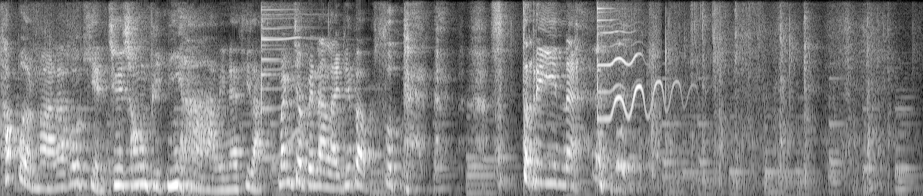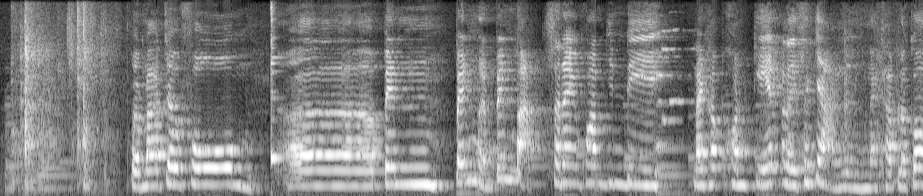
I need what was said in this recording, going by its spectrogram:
ถ้าเปิดมาแล้วเขาเขียนชื่อช่องผิดนี่ฮาเลยนะที่รัก มันจะเป็นอะไรที่แบบสุดสตรีนนะเปิดมาเจอโฟม เอ่อ เป็น เป็นเหมือนเป็นบัตรแสดงความยินดี นะครับคอนเกตอะไรสักอย่างหนึ่งนะครับ แล้วก็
